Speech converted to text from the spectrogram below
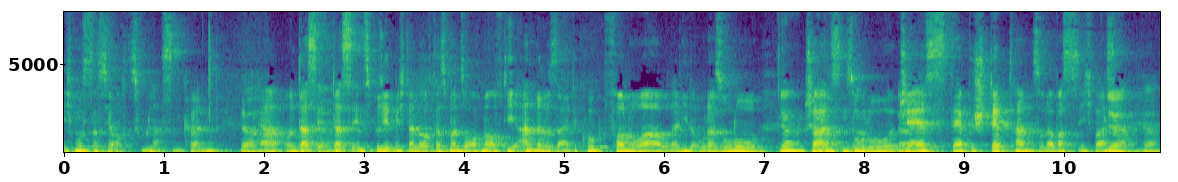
ich muss das ja auch zulassen können. Ja. und das, Ja. das inspiriert mich dann auch, dass man so auch mal auf die andere Seite guckt, Follower oder Lieder oder Solo, Ja, Charleston klar. Solo, Ja. Jazz, Step, Stepptanz oder was weiß ich was. ja, ja.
